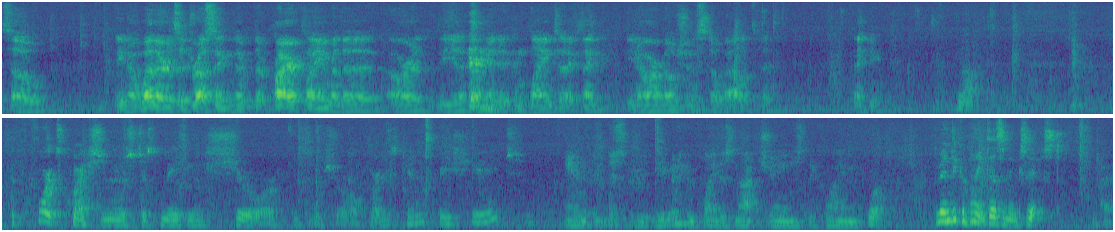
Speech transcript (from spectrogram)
So, you know, whether it's addressing the, the prior claim or the, or the amended complaint, I think, you know, our motion is still valid today. Thank you. well, the court's question was just making sure, as I'm sure all parties can appreciate. And and this, the- the amended complaint does not change the claim. Well, the amended complaint doesn't exist. Okay.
